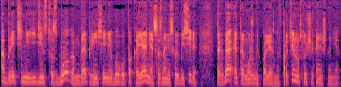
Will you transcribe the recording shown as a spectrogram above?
обретения единства с Богом, да, принесения Богу покаяния, осознания своего бессилия, тогда это может быть полезно. В противном случае, конечно, нет.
